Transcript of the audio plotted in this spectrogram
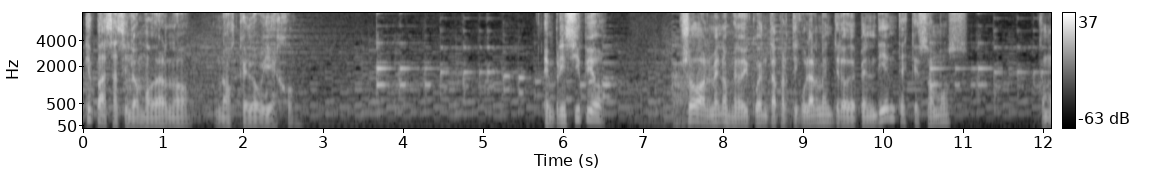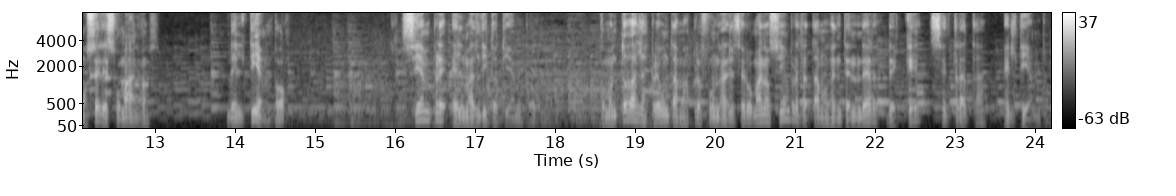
¿Qué pasa si lo moderno nos quedó viejo? En principio, yo al menos me doy cuenta particularmente lo dependientes que somos como seres humanos del tiempo. Siempre el maldito tiempo. Como en todas las preguntas más profundas del ser humano, siempre tratamos de entender de qué se trata el tiempo.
